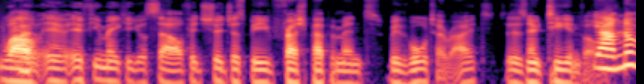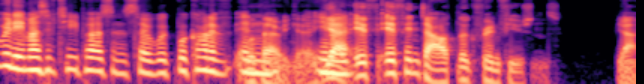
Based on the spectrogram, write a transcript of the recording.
Well, Uh, if, if you make it yourself, it should just be fresh peppermint with water, right? So there's no tea involved. yeah, I'm not really a massive tea person, so we're we're kind of in. well, there we go. Yeah, know, if if in doubt, look for infusions. Yeah,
